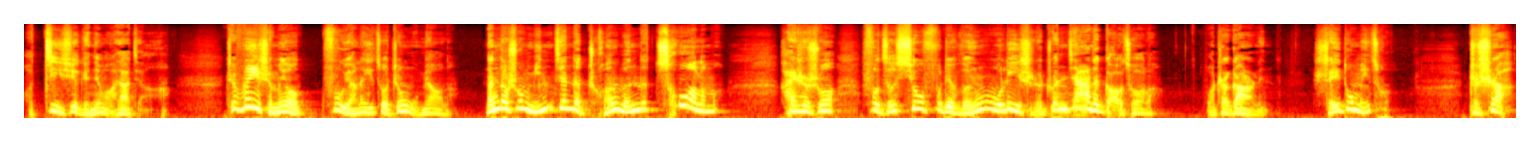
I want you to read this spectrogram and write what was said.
我继续给您往下讲啊。这为什么又复原了一座真武庙呢？难道说民间的传闻的错了吗？还是说负责修复这文物历史的专家他搞错了？我这告诉您，谁都没错。只是啊，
